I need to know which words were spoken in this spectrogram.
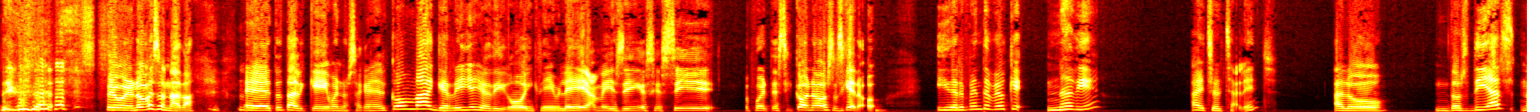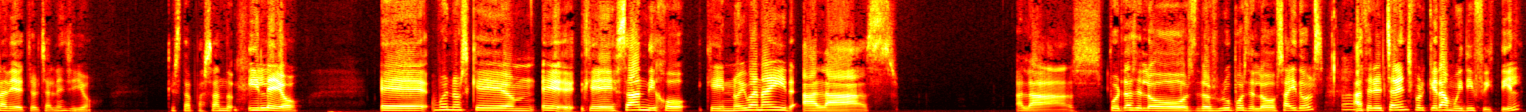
Pero bueno, no pasó nada. Eh, total, que bueno, sacan el comba, guerrilla, yo digo, increíble, amazing, es que sí, fuertes iconos, os quiero. Y de repente veo que nadie ha hecho el challenge. A los dos días nadie ha hecho el challenge y yo, ¿qué está pasando? Y leo, eh, bueno, es que, mm, que San dijo que no iban a ir a las a las puertas de los, de los grupos de los idols Ah. a hacer el challenge porque era muy difícil.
